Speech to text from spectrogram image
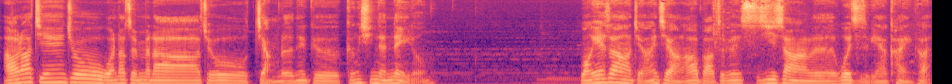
好，那今天就玩到这边啦，就讲了那个更新的内容，网页上讲一讲，然后把这边实际上的位置给大家看一看。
